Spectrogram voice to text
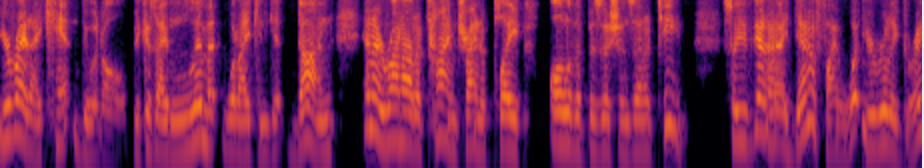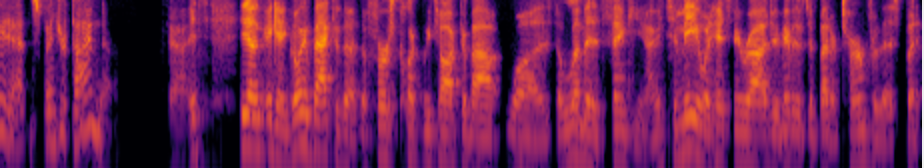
you're right, I can't do it all because I limit what I can get done and I run out of time trying to play all of the positions on a team. So you've got to identify what you're really great at and spend your time there. Yeah, it's you know again going back to the the first click we talked about was the limited thinking. I mean, to me, what hits me, Roger, maybe there's a better term for this, but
